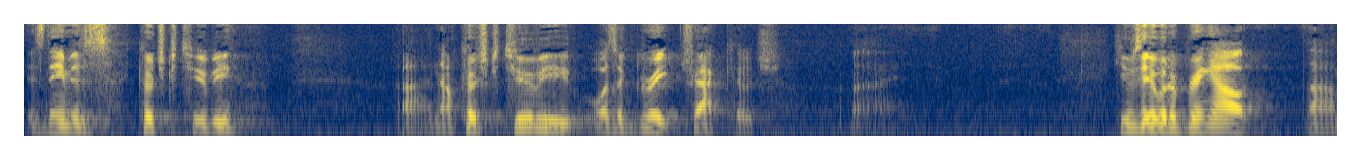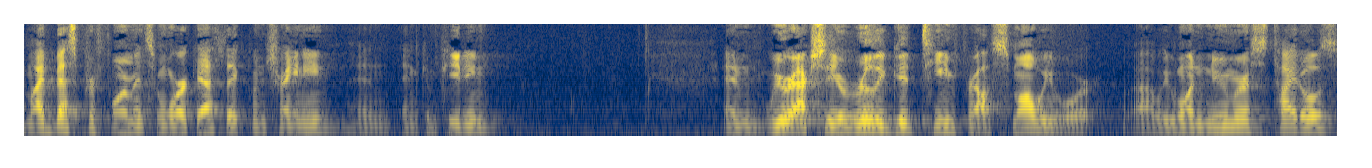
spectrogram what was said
his name is Coach Katubi. Uh, now, Coach Katubi was a great track coach. He was able to bring out uh, my best performance and work ethic when training and, and competing. And we were actually a really good team for how small we were. Uh, we won numerous titles,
